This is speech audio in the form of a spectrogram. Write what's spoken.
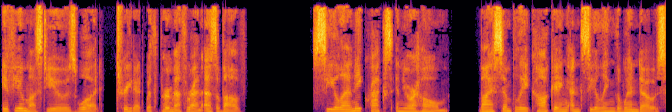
If you must use wood, treat it with permethrin as above. Seal any cracks in your home. By simply caulking and sealing the windows,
